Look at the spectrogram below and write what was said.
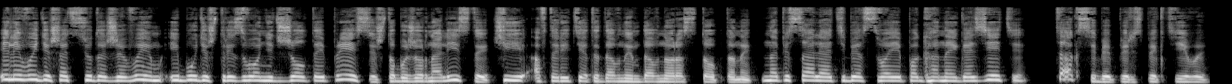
Или выйдешь отсюда живым и будешь трезвонить желтой прессе, чтобы журналисты, чьи авторитеты давным-давно растоптаны, написали о тебе в своей поганой газете? Так себе перспективы.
